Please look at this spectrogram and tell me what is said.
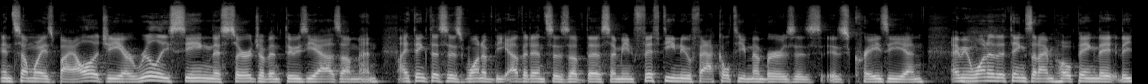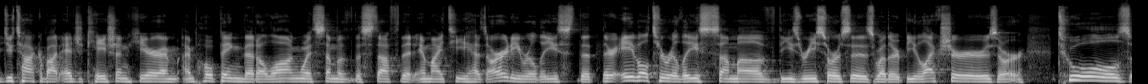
in some ways biology are really seeing this surge of enthusiasm and I think this is one of the evidences of this. I mean 50 new faculty members is is crazy. And I mean one of the things that I'm hoping they, they do talk about education here. I'm I'm hoping that along with some of the stuff that MIT has already released that they're able to release some of these resources whether it be lectures or tools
